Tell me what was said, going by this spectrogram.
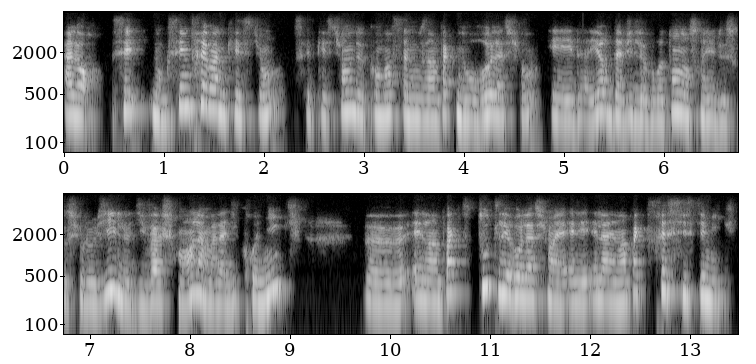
Alors, c'est une très bonne question, cette question de comment ça nous impacte nos relations. Et d'ailleurs, David Le Breton, dans son livre de sociologie, il le dit vachement, la maladie chronique, euh, elle impacte toutes les relations, elle, a un impact très systémique.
